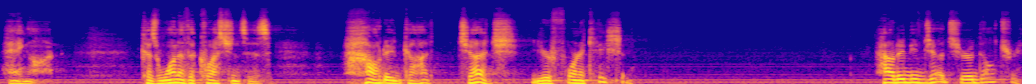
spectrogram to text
Hang on. Because one of the questions is how did God judge your fornication? How did he judge your adultery?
